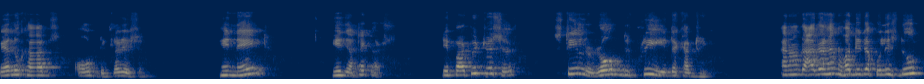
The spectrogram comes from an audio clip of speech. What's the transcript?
Pehlu Khan's own declaration. He named his attackers. The perpetrators still roamed free in the country. And on the other hand, what did the police do?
